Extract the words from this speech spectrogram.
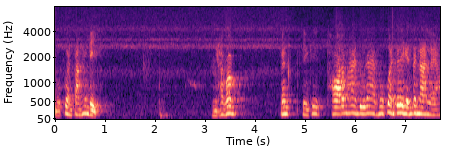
หมู่เพื่อนฟังให้ดีนี่ครับว่าเป็นสิ่งที่ทอต้องให้ดูได้หมู่เพื่อนจะได้เห็นไปนานแล้ว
